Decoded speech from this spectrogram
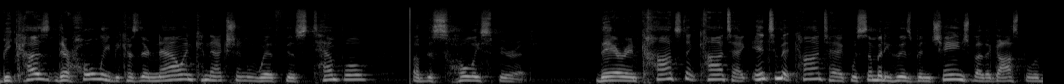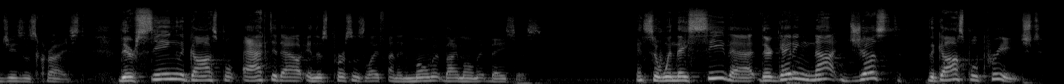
Because they're holy, because they're now in connection with this temple of this Holy Spirit. They are in constant contact, intimate contact with somebody who has been changed by the gospel of Jesus Christ. They're seeing the gospel acted out in this person's life on a moment by moment basis. And so when they see that, they're getting not just the gospel preached,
